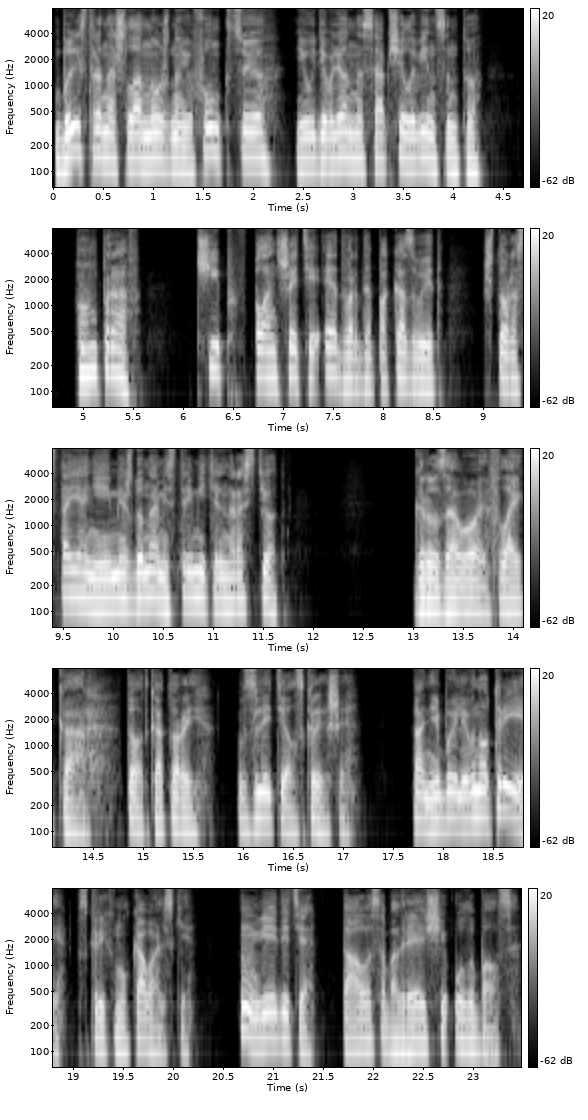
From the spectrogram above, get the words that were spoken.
Быстро нашла нужную функцию и удивленно сообщила Винсенту. «Он прав. Чип в планшете Эдварда показывает, что расстояние между нами стремительно растет». «Грузовой флайкар, тот, который взлетел с крыши. Они были внутри!» — вскрикнул Ковальский. «Видите?» — Талос ободряюще улыбался.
